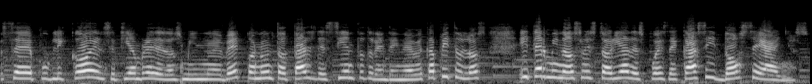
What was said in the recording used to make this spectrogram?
se publicó en septiembre de 2009 con un total de 139 capítulos y terminó su historia después de casi 12 años.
